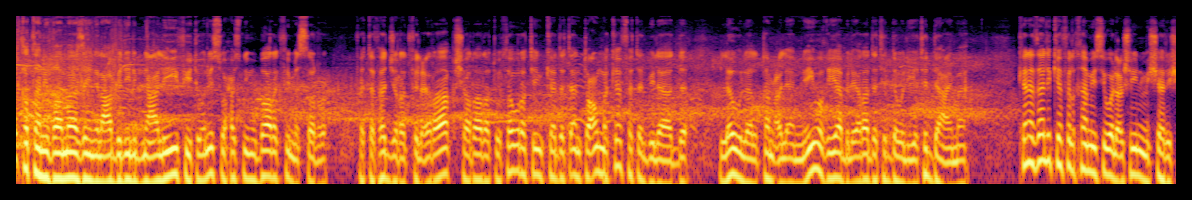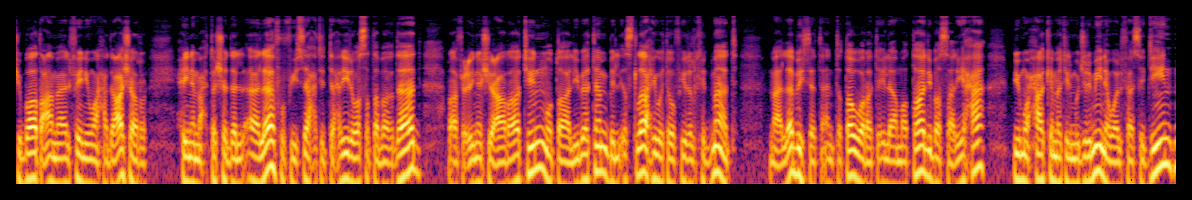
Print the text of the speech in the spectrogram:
سقط نظاما زين العابدين بن علي في تونس وحسني مبارك في مصر فتفجرت في العراق شرارة ثورة كادت أن تعم كافة البلاد لولا القمع الأمني وغياب الإرادة الدولية الداعمة. كان ذلك في الخامس والعشرين من شهر شباط عام 2011 حينما احتشد الآلاف في ساحة التحرير وسط بغداد رافعين شعارات مطالبة بالإصلاح وتوفير الخدمات ما لبثت أن تطورت إلى مطالب صريحة بمحاكمة المجرمين والفاسدين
